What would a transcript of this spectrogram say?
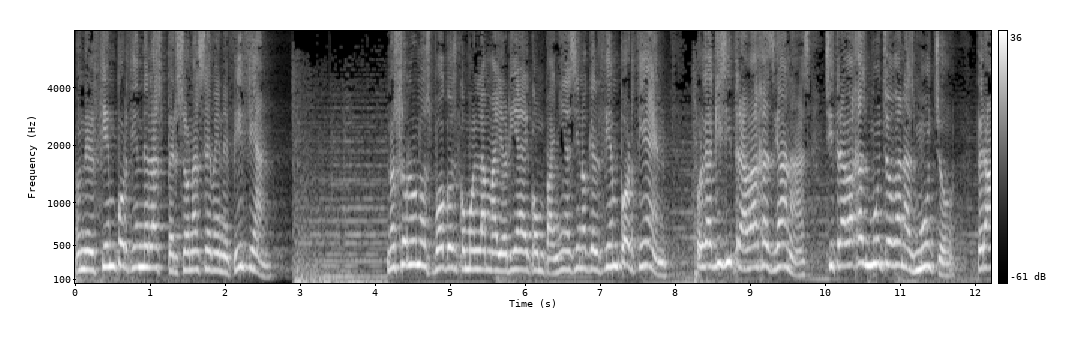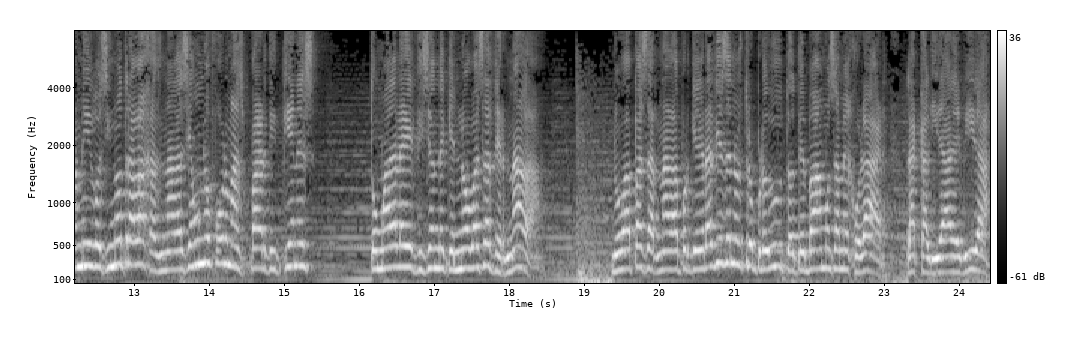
donde el 100% de las personas se benefician no solo unos pocos como en la mayoría de compañías, sino que el 100%. Porque aquí si trabajas ganas, si trabajas mucho ganas mucho. Pero amigos, si no trabajas nada, si aún no formas parte y tienes tomada la decisión de que no vas a hacer nada, no va a pasar nada porque gracias a nuestro producto te vamos a mejorar la calidad de vida.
